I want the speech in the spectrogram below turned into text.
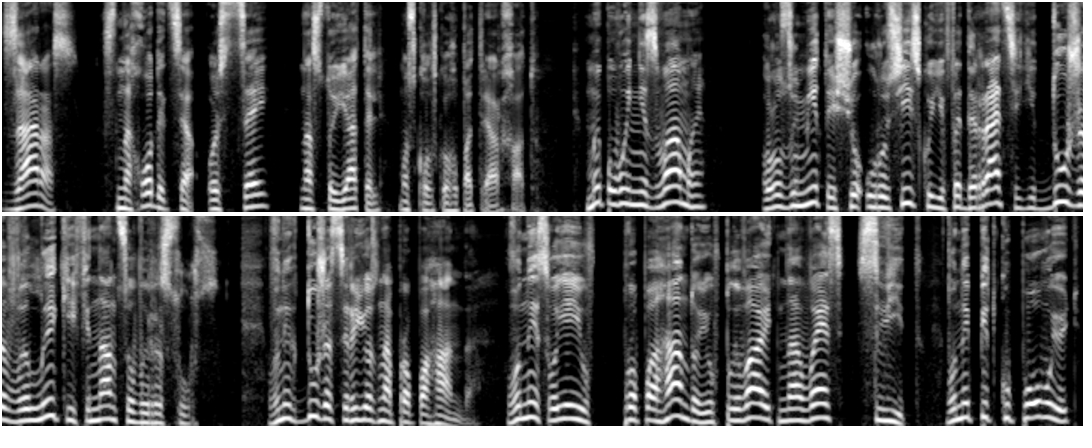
зараз знаходиться ось цей настоятель московського патріархату? Ми повинні з вами розуміти, що у Російської Федерації дуже великий фінансовий ресурс. В них дуже серйозна пропаганда. Вони своєю пропагандою впливають на весь світ. Вони підкуповують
